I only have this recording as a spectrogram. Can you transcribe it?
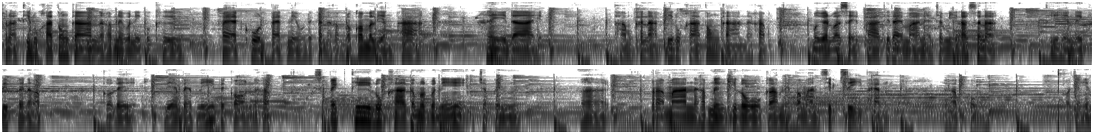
ขนาดที่ลูกค้าต้องการนะครับ ในวันนี้ก็คือ8คูณ8นิ้วด้วยกันนะครับ เราก็มาเรียงผ้าให้ได้ตามขนาดที่ลูกค้าต้องการนะครับเหมือนว่าเศษผ้าที่ได้มาเนี่ยจะมีลักษณะที่เห็นในคลิปเลยนะครับ ก็เลยเรียงแบบนี้ไปก่อนนะครับ สเปคที่ลูกค้ากำหนดวันนี้จะเป็นประมาณนะครับ1กิโลกรัมเนี่ยประมาณ 14 แผ่นนะครับผมก็จะเห็น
